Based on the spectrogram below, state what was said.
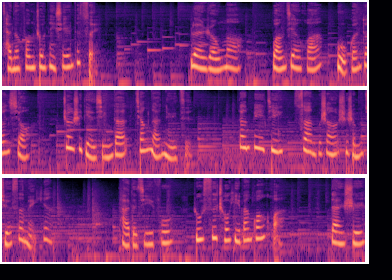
才能封住那些人的嘴。论容貌，王建华五官端秀，正是典型的江南女子，毕竟算不上是什么绝色美艳。她的肌肤。如丝绸一般光滑，但是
